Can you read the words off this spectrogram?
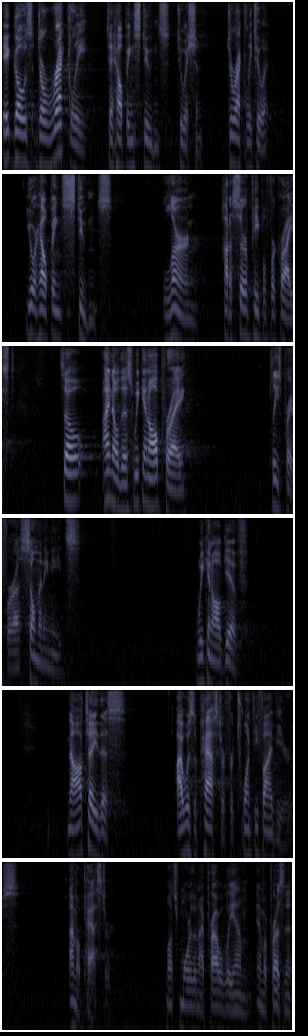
It goes directly to helping students tuition, directly to it. You're helping students learn how to serve people for Christ. So I know this. We can all pray. Please pray for us. So many needs. We can all give. Now, I'll tell you this. I was a pastor for 25 years. I'm a pastor, much more than I probably am, am a president.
